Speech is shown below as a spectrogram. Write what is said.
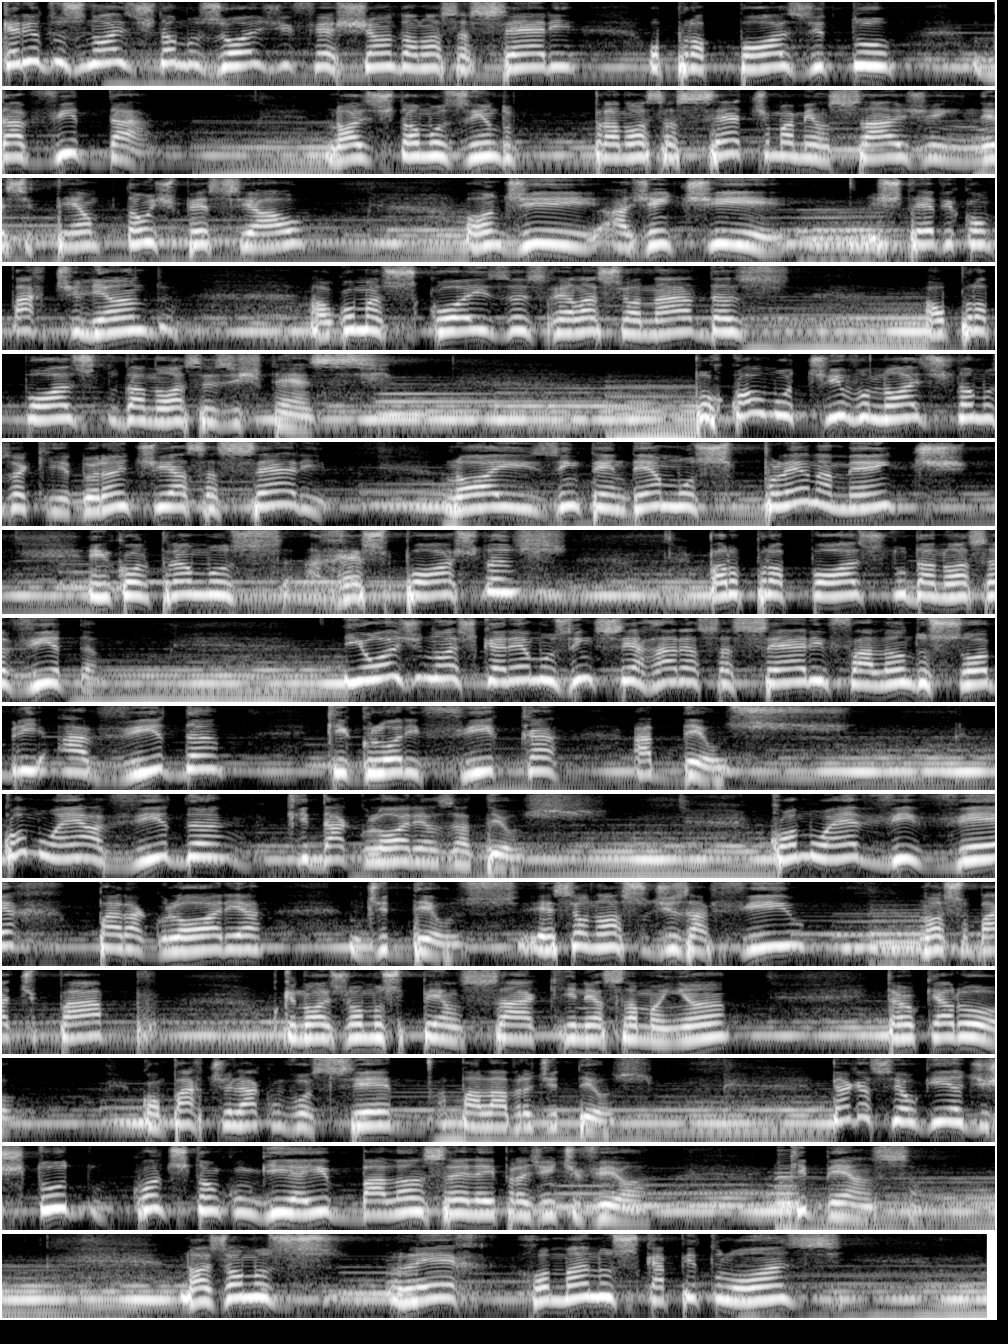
Queridos, nós estamos hoje fechando a nossa série O Propósito da Vida. Nós estamos indo para a nossa sétima mensagem nesse tempo tão especial, onde a gente esteve compartilhando algumas coisas relacionadas ao propósito da nossa existência. Por qual motivo nós estamos aqui? Durante essa série, nós entendemos plenamente, encontramos respostas para o propósito da nossa vida. E hoje nós queremos encerrar essa série falando sobre a vida que glorifica a Deus. Como é a vida que dá glórias a Deus? Como é viver para a glória de Deus? Esse é o nosso desafio, nosso bate-papo, que nós vamos pensar aqui nessa manhã. Então eu quero compartilhar com você a palavra de Deus. Pega seu guia de estudo. Quantos estão com guia aí? Balança ele aí para a gente ver. Ó. Que benção. Nós vamos ler Romanos capítulo 11,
